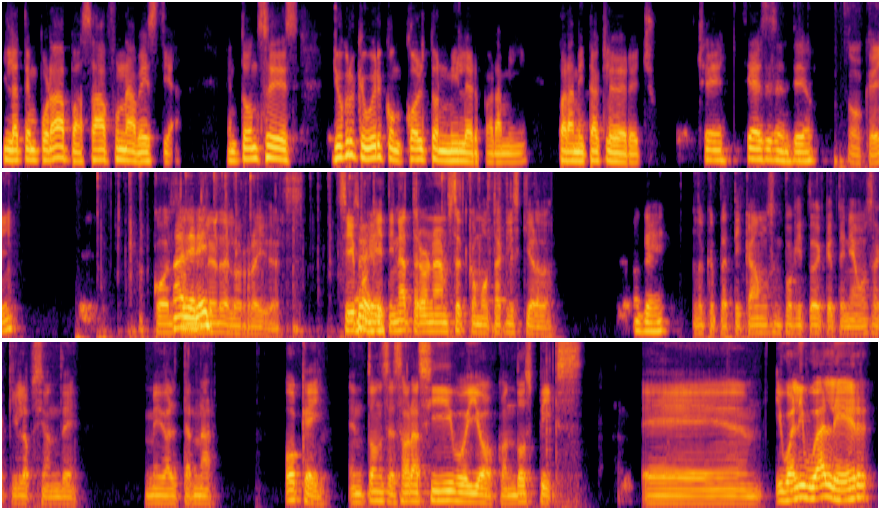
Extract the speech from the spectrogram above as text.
y la temporada pasada fue una bestia. Entonces, yo creo que voy a ir con Colton Miller para mi, para mi tackle derecho. Sí, sí hace sentido. Ok. Colton Ah, derecho. Miller de los Raiders. Sí, Sí. porque tiene a Teron Armstead como tackle izquierdo. Ok. Lo que platicábamos un poquito de que teníamos aquí la opción de medio alternar. Ok, entonces ahora sí voy yo con dos picks. Eh, igual y voy a leer,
